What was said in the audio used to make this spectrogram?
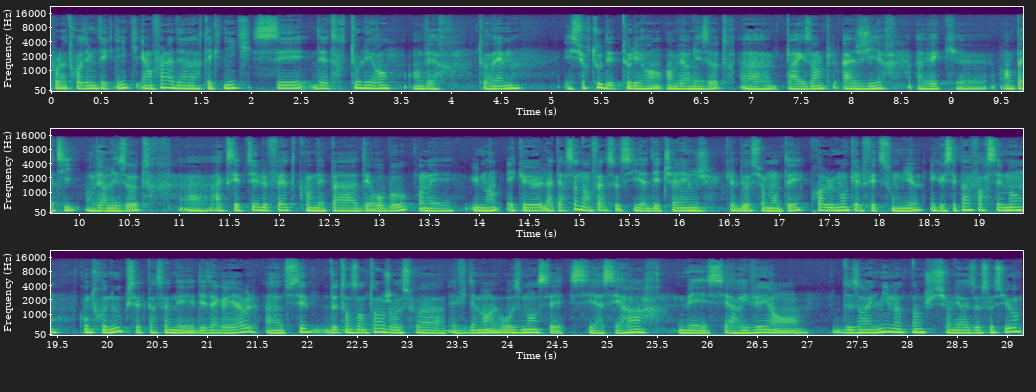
pour la troisième technique. Et enfin, la dernière technique, c'est d'être tolérant envers toi-même et surtout d'être tolérant envers les autres. Euh, par exemple, agir avec euh, empathie envers les autres, euh, accepter le fait qu'on n'est pas des robots, qu'on est humain, et que la personne en face aussi a des challenges qu'elle doit surmonter, probablement qu'elle fait de son mieux, et que c'est pas forcément contre nous que cette personne est désagréable. Euh, tu sais, de temps en temps, je reçois, évidemment, heureusement, c'est assez rare, mais c'est arrivé en deux ans et demi maintenant que je suis sur les réseaux sociaux,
